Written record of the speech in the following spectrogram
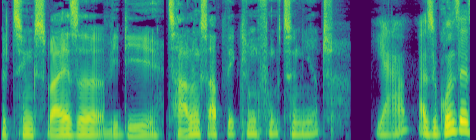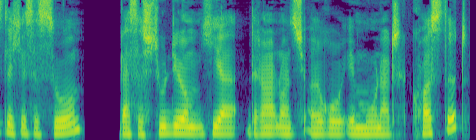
beziehungsweise wie die Zahlungsabwicklung funktioniert? Ja, also grundsätzlich ist es so, dass das Studium hier 390 Euro im Monat kostet.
